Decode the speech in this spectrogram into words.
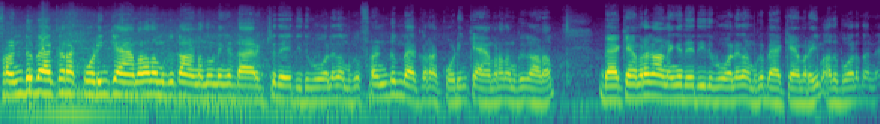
ഫ്രണ്ട് ബാക്ക് റെക്കോർഡിംഗ് ക്യാമറ നമുക്ക് കാണണമെന്നുണ്ടെങ്കിൽ ഡയറക്റ്റ് ഇതായത് ഇതുപോലെ നമുക്ക് ഫ്രണ്ടും ബാക്ക് റെക്കോർഡിംഗ് ക്യാമറ നമുക്ക് കാണാം. ബാക്ക് ക്യാമറ കാണണമെങ്കിൽ ഇതായത് ഇതുപോലെ നമുക്ക് ബാക്ക് ക്യാമറയും അതുപോലെ തന്നെ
